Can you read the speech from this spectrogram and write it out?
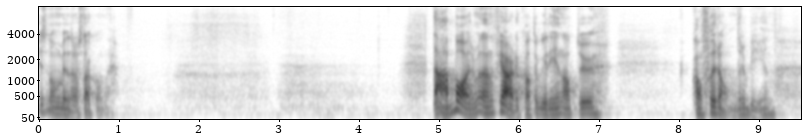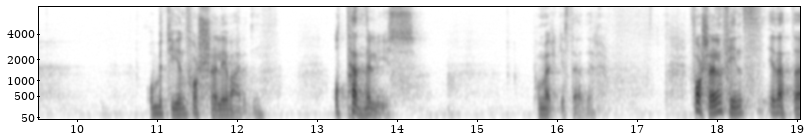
hvis noen begynner å snakke om det. Det er bare med den fjerde kategorien at du kan forandre byen. Og bety en forskjell i verden. Og tenne lys på mørke steder. Forskjellen fins i dette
